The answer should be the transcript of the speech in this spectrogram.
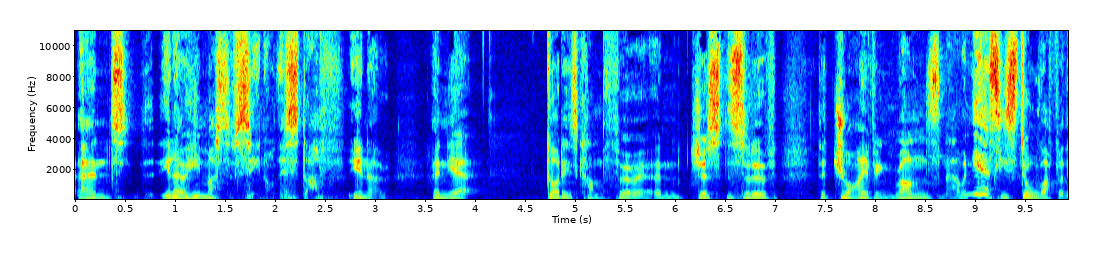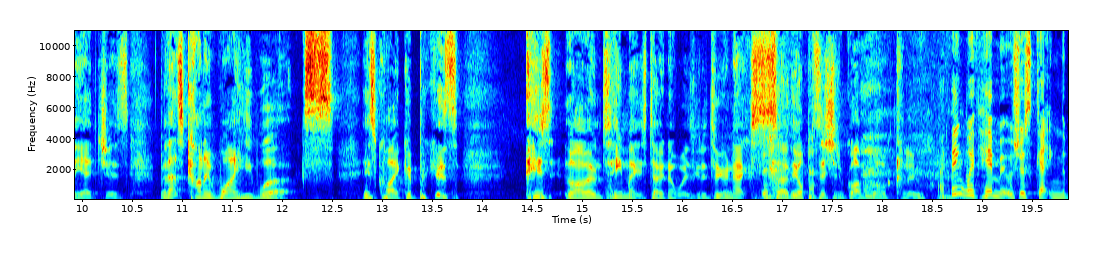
And you know, he must have seen all this stuff. You know, and yet. God, he's come through it, and just the sort of the driving runs now. And yes, he's still rough at the edges, but that's kind of why he works. Is quite good because his our own teammates don't know what he's going to do next, so the opposition have got, haven't got a clue. I think with him, it was just getting the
